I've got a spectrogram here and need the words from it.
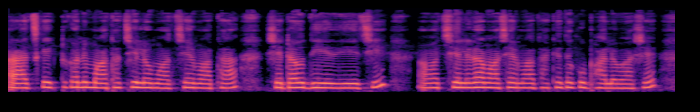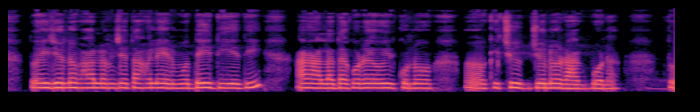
আর আজকে একটুখানি মাথা ছিল মাছের মাথা, সেটাও দিয়ে দিয়েছি। আমার ছেলেরা মাছের মাথা খেতে খুব ভালোবাসে, তো এই জন্য ভাবলাম যে তাহলে এর মধ্যেই দিয়ে দিই, আর আলাদা করে ওই কোনো কিছুর জন্য রাখব না। তো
